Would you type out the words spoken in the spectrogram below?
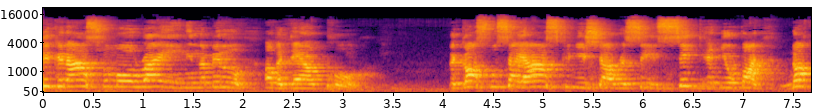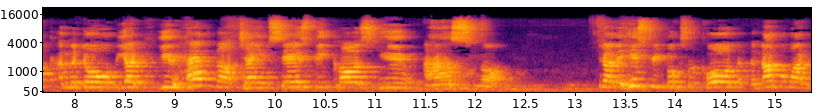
You can ask for more rain in the middle of a downpour. The gospel say, ask and you shall receive. Seek and you'll find. Knock and the door will be open. You have not, James says, because you ask not. You know, the history books record that the number one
